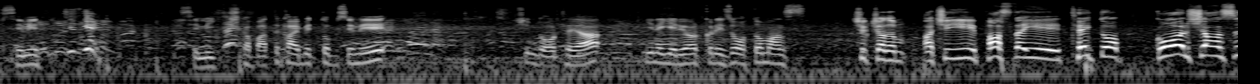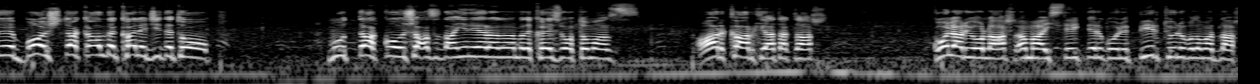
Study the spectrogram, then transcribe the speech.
Semih. Semih iki kişi kapattı. Kaybetti topu Semih. Şimdi ortaya. Yine geliyor Crazy Ottomans. Çık çalım. Açı iyi. İyi. Tek top. Gol şansı. Boşta kaldı. Kaleci de top. Mutlak gol şansından yine yararlanamadı Kaleci Otomans. Arka arkaya ataklar. Gol arıyorlar ama istedikleri golü bir türlü bulamadılar.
